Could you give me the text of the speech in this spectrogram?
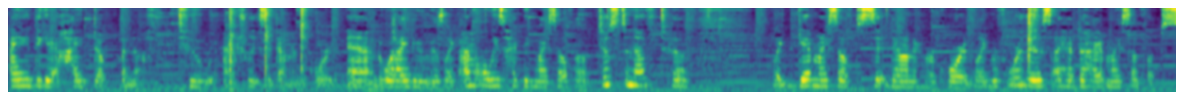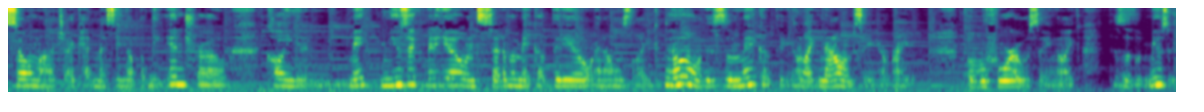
I need to get hyped up enough to actually sit down and record. And what I do is like I'm always hyping myself up just enough to like get myself to sit down and record. Like before this I had to hype myself up so much. I kept messing up on the intro calling it a make music video instead of a makeup video. And I was like no this is a makeup video. Like now I'm saying it right but before I was saying like this is a music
